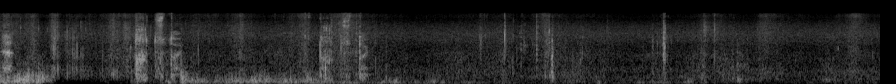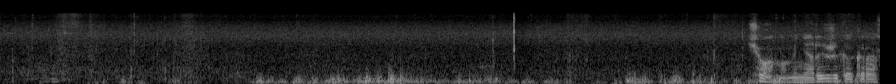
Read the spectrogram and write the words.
Э. Тут стой. Тут стой. Че он у меня рыжий как раз?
